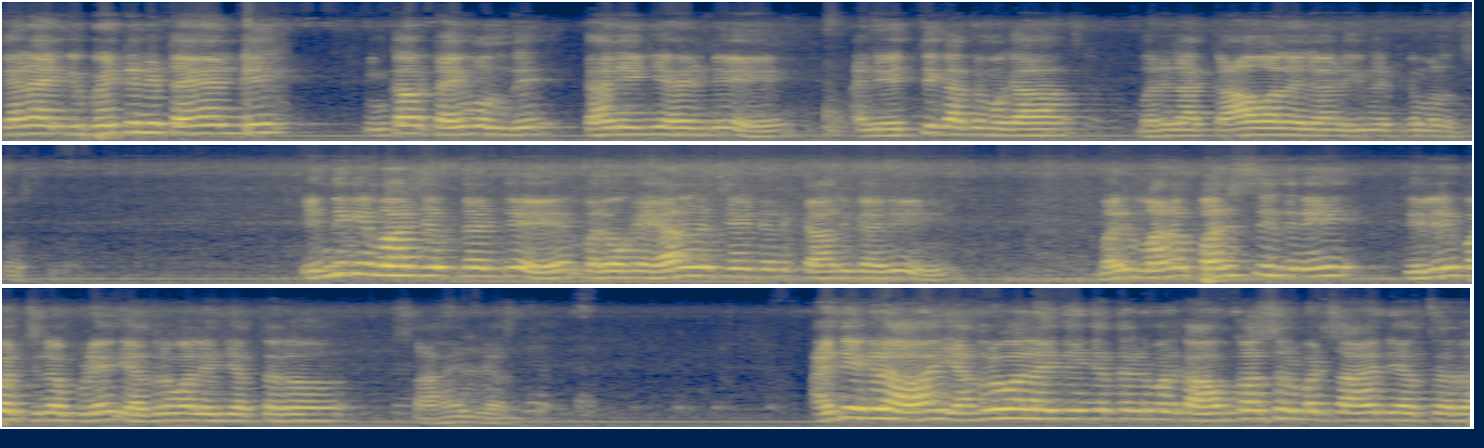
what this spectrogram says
కానీ ఆయనకి పెట్టిన టయాన్ని ఇంకా టైం ఉంది. కానీ ఏం చేయాలంటే ఆయన వ్యక్తిగతముగా మరి నాకు కావాలని అడిగినట్టుగా మనం చూస్తున్నాం. ఎందుకు ఈ మాట చెప్తుందంటే మరి ఒక ఏళ్ళ చేయడానికి కాదు కానీ మరి మన పరిస్థితిని తెలియపరిచినప్పుడే ఎదురు వాళ్ళు ఏం చేస్తారు సహాయం చేస్తారు. అయితే ఇక్కడ ఎదురు వాళ్ళు అయితే ఏం చేస్తారంటే మనకు అవకాశాన్ని బట్టి సహాయం చేస్తారు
